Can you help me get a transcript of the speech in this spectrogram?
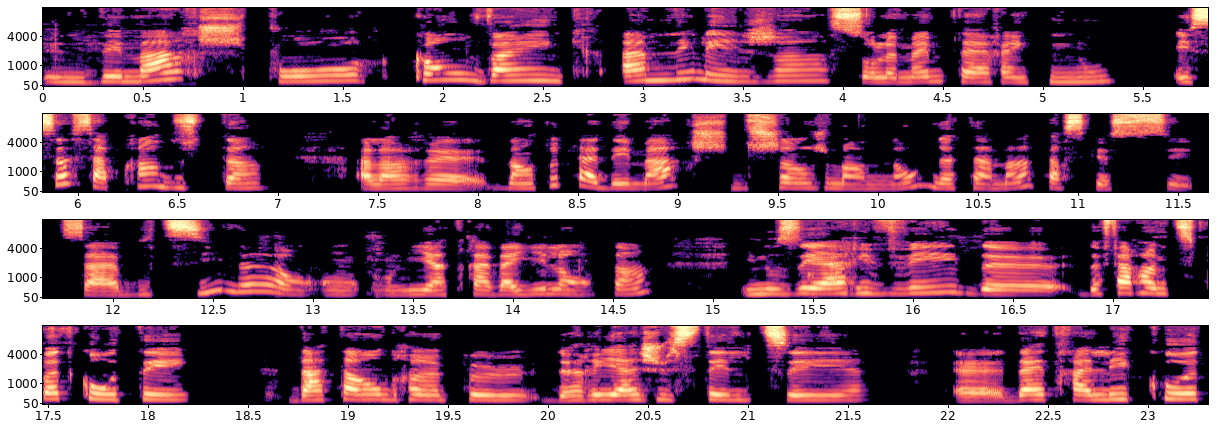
une, démarche pour convaincre, amener les gens sur le même terrain que nous. Et ça, ça prend du temps. Alors, euh, dans toute la démarche du changement de nom, notamment parce que c'est, ça aboutit, là, on, on, y a travaillé longtemps, il nous est arrivé de, de faire un petit pas de côté, d'attendre un peu, de réajuster le tir, euh, d'être à l'écoute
